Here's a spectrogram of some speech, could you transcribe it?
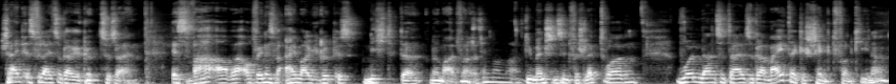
scheint es vielleicht sogar geglückt zu sein. Es war aber, auch wenn es einmal geglückt ist, nicht der Normalfall. Nicht der Normal. Die Menschen sind verschleppt worden wurden dann zum Teil sogar weitergeschenkt von China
